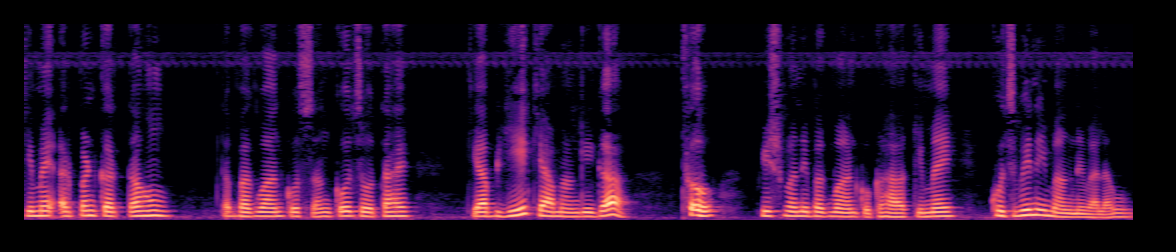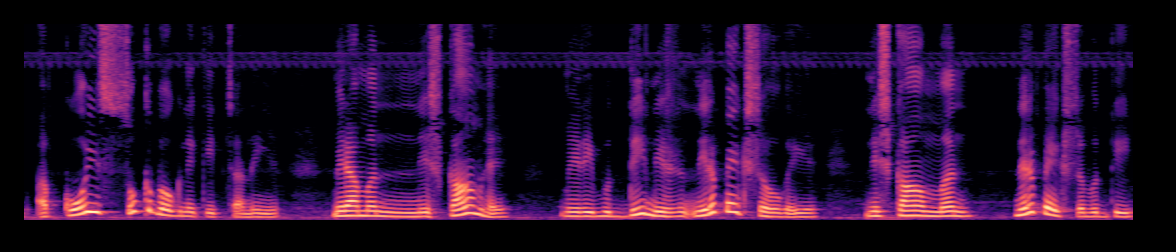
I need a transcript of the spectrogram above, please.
कि मैं अर्पण करता हूँ, तब भगवान को संकोच होता है कि अब ये क्या मांगेगा? तो भीष्म ने भगवान को कहा कि मैं कुछ भी नहीं मांगने वाला हूँ। अब कोई सुख भोगने की इच्छा नहीं है। मेरा मन निष्काम है। मेरी बुद्धि निरपेक्ष हो गई है। निष्काम मन, निरपेक्ष बुद्धि।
